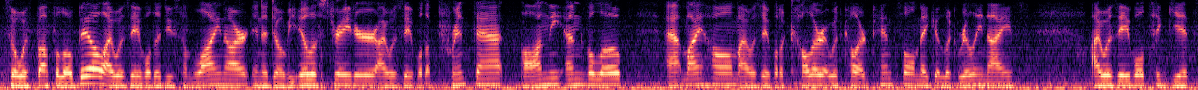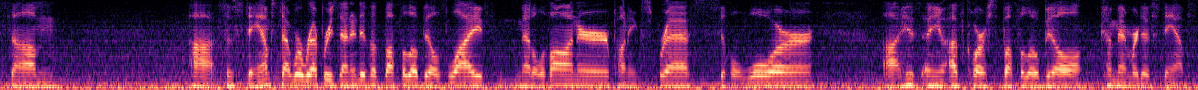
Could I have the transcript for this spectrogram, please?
So with Buffalo Bill, I was able to do some line art in Adobe Illustrator. I was able to print that on the envelope at my home. I was able to color it with colored pencil, make it look really nice. I was able to get some uh, some stamps that were representative of Buffalo Bill's life: Medal of Honor, Pony Express, Civil War. Uh, his, you know, of course, Buffalo Bill commemorative stamps.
